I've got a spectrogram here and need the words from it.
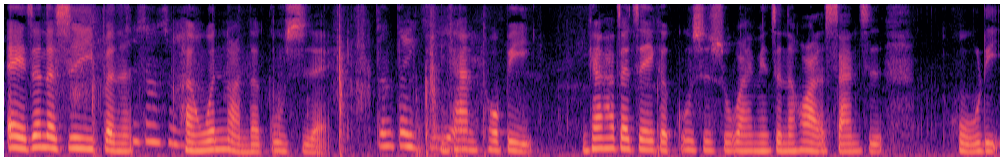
哎，真的是一本很温暖的故事，哎，真的。你看托比，你看他在这一个故事书外面真的画了三只狐狸，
